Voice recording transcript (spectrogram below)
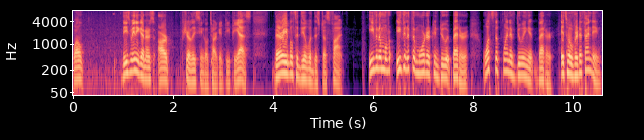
well, these minigunners are purely single target DPS. They're able to deal with this just fine. Even, a, even if a mortar can do it better, what's the point of doing it better? It's over defending.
